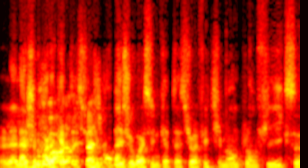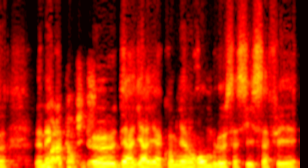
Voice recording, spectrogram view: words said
Là, je vois la captation du je vois, c'est une captation, effectivement, plan fixe. Le mec, plan fixe. derrière, il y a combien un rond bleu, ça, ça, fait,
